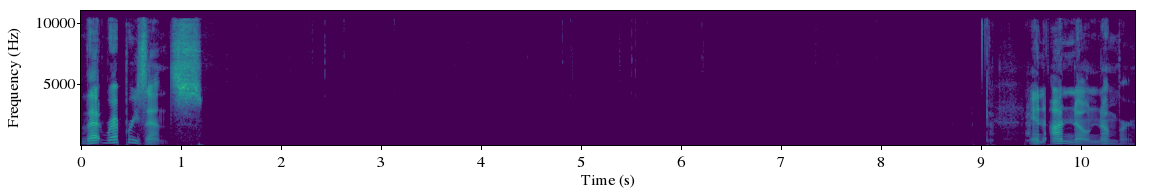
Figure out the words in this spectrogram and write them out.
that represents an unknown number.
